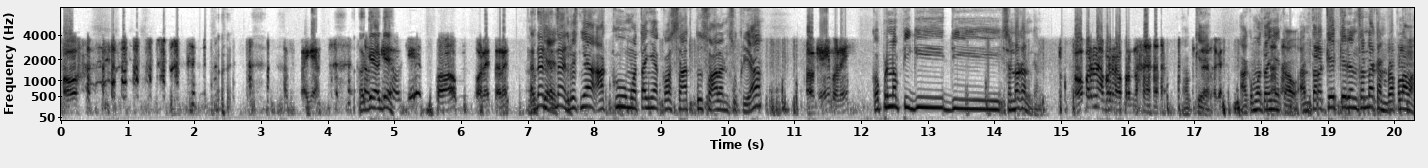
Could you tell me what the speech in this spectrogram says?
Oh. Astaga. Okey, okey. Okey, faham. Alright, alright. Adnan, Okey, Adnan. seterusnya aku mau tanya kau satu soalan Sukri ya. Okey, boleh. Kau pernah pergi di Sandakan kan? Oh, pernah, pernah, pernah. Okey. Aku mau tanya kau, antara KK dan Sandakan berapa lama?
